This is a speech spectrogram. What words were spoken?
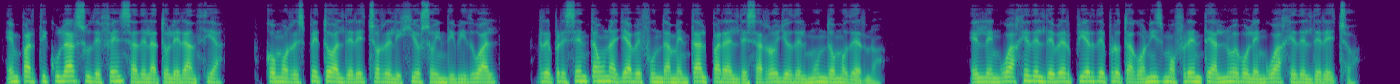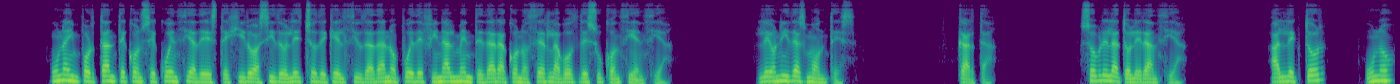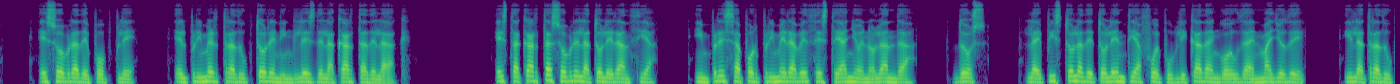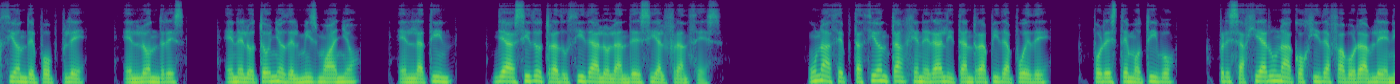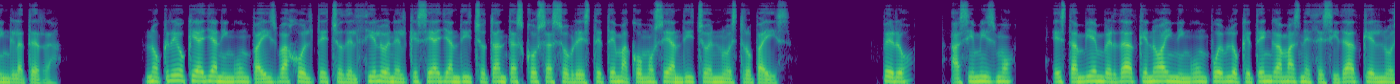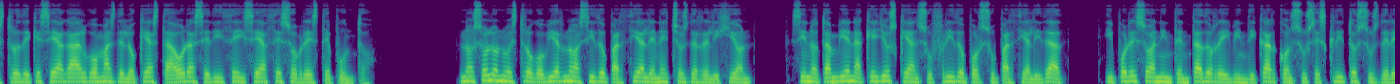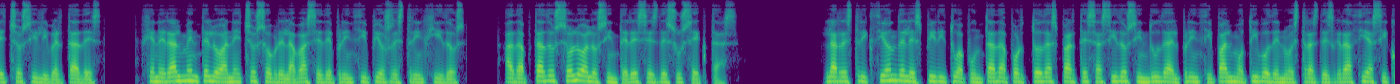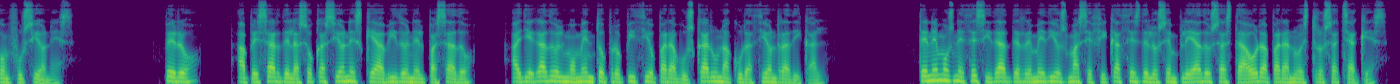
En particular su defensa de la tolerancia, como respeto al derecho religioso individual, representa una llave fundamental para el desarrollo del mundo moderno. El lenguaje del deber pierde protagonismo frente al nuevo lenguaje del derecho. Una importante consecuencia de este giro ha sido el hecho de que el ciudadano puede finalmente dar a conocer la voz de su conciencia. Leonidas Montes. Carta. Sobre la tolerancia. Al lector, 1. Es obra de Pople, el primer traductor en inglés de la Carta de la. Esta carta sobre la tolerancia, impresa por primera vez este año en Holanda, 2. La epístola de Tolentia fue publicada en Gouda en mayo de, y la traducción de Pople, en Londres, en el otoño del mismo año, en latín, ya ha sido traducida al holandés y al francés. Una aceptación tan general y tan rápida puede, por este motivo, presagiar una acogida favorable en Inglaterra. No creo que haya ningún país bajo el techo del cielo en el que se hayan dicho tantas cosas sobre este tema como se han dicho en nuestro país. Pero, asimismo, es también verdad que no hay ningún pueblo que tenga más necesidad que el nuestro de que se haga algo más de lo que hasta ahora se dice y se hace sobre este punto. No solo nuestro gobierno ha sido parcial en hechos de religión, sino también aquellos que han sufrido por su parcialidad, y por eso han intentado reivindicar con sus escritos sus derechos y libertades, generalmente lo han hecho sobre la base de principios restringidos, adaptados solo a los intereses de sus sectas. La restricción del espíritu apuntada por todas partes ha sido sin duda el principal motivo de nuestras desgracias y confusiones. Pero, a pesar de las ocasiones que ha habido en el pasado, ha llegado el momento propicio para buscar una curación radical. Tenemos necesidad de remedios más eficaces de los empleados hasta ahora para nuestros achaques.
